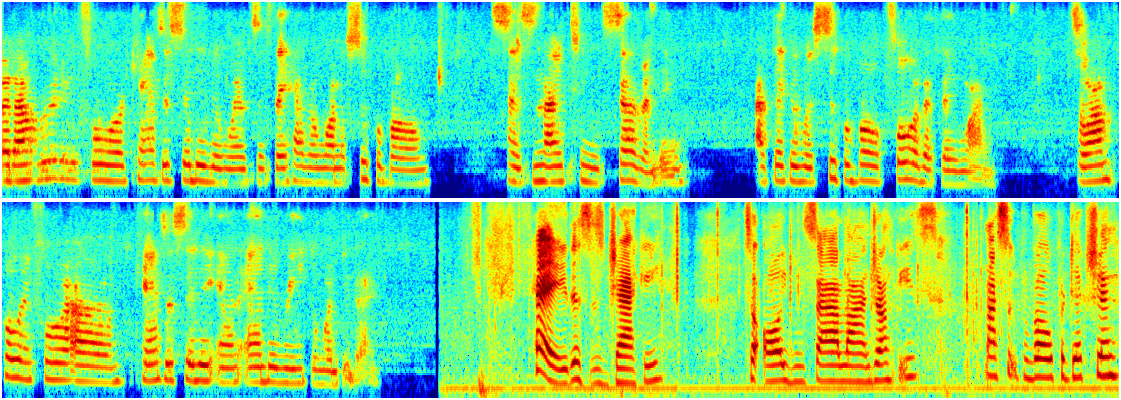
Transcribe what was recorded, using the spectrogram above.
But I'm rooting for Kansas City to win since they haven't won a Super Bowl since 1970. I think it was Super Bowl four that they won. So I'm pulling for um, Kansas City and Andy Reid to win today. Hey, this is Jackie. To all you sideline junkies, my Super Bowl prediction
